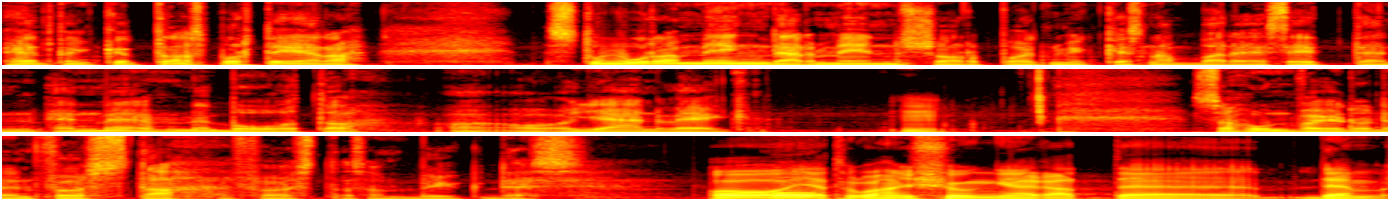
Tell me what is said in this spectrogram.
helt enkelt transportera stora mängder människor på ett mycket snabbare sätt än, än med, med båt och, och, och järnväg. Mm. Så hon var ju då den första, första som byggdes. Och, Och- jag tror han sjunger att eh, den,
